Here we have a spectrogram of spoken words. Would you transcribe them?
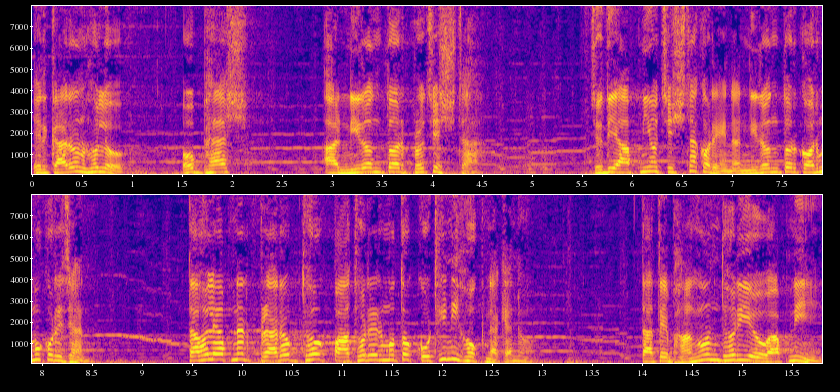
এর কারণ হলো অভ্যাস আর নিরন্তর প্রচেষ্টা। যদি আপনিও চেষ্টা করেন আর নিরন্তর কর্ম করে যান, তাহলে আপনার প্রারব্ধ পাথরের মতো কঠিনই হোক না কেন। তাতে ভাঙন ধরিয়েও আপনি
